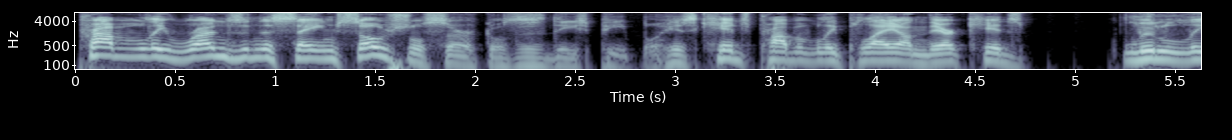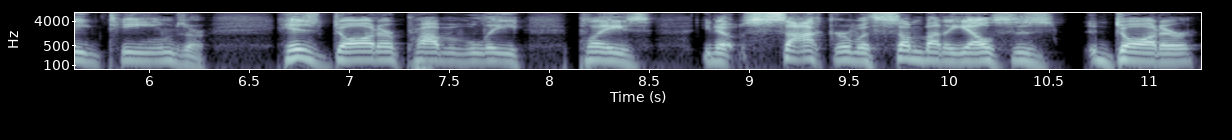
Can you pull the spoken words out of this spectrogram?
probably runs in the same social circles as these people. His kids probably play on their kids' little league teams or his daughter probably plays, you know, soccer with somebody else's daughter.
